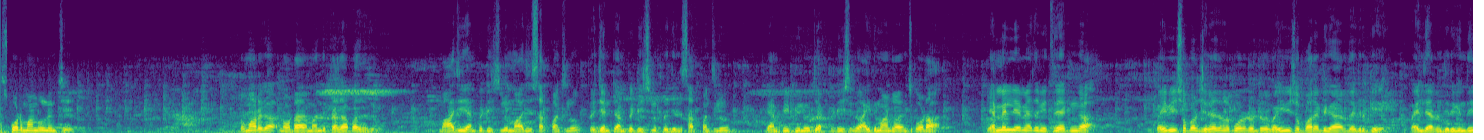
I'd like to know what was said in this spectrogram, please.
ఎస్కోట్ మండలం నుంచి సుమారుగా నూట యాభై మంది ప్రజాప్రతినిధులు మాజీ ఎంపీటీసీలు మాజీ సర్పంచ్లు ప్రజెంట్ ఎంపీటీసీలు ప్రజెంట్ సర్పంచ్లు ఎంపీపీలు జడ్పీటీసీలు ఐదు మండలాల నుంచి కూడా ఎమ్మెల్యే మీద వ్యతిరేకంగా వైవి సుబ్బారెడ్డి జిల్లాలో కూడినటువంటి వైవి సుబ్బారెడ్డి గారి దగ్గరికి బయలుదేరడం జరిగింది.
